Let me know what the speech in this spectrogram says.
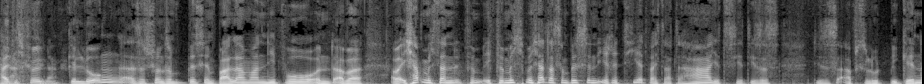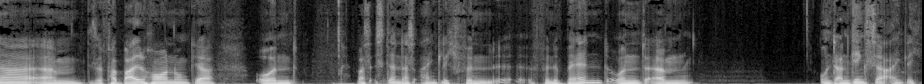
halte ich für gelungen. Also schon so ein bisschen Ballermann-Niveau und aber aber ich habe mich dann für, für mich mich hat das so ein bisschen irritiert, weil ich dachte, ha jetzt hier dieses dieses absolut Beginner, ähm, diese Verballhornung, ja und was ist denn das eigentlich für, ein, für eine Band? Und, ähm, und dann ging es ja eigentlich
